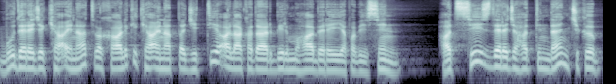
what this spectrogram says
bu derece kainat ve Halik-i kainatla ciddi alakadar bir muhabereyi yapabilsin? Hadsiz derece haddinden çıkıp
